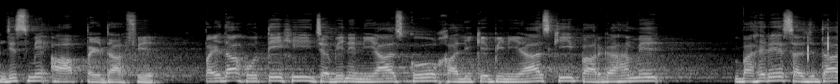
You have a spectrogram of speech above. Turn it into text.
جس میں آپ پیدا ہوئے پیدا ہوتے ہی جبین نیاز کو خالق بنیاز کی بارگاہ میں بحر سجدہ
